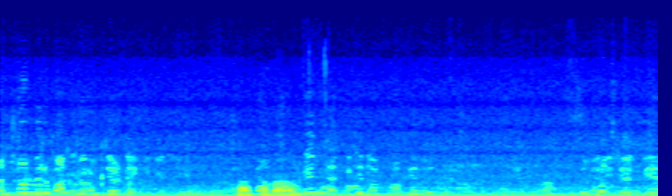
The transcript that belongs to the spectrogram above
antren beri bakıyorum nereden gidiyor. Çalkala. Ben iki dakika bir ödedim. Bizim ödeyeceğiz bir.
